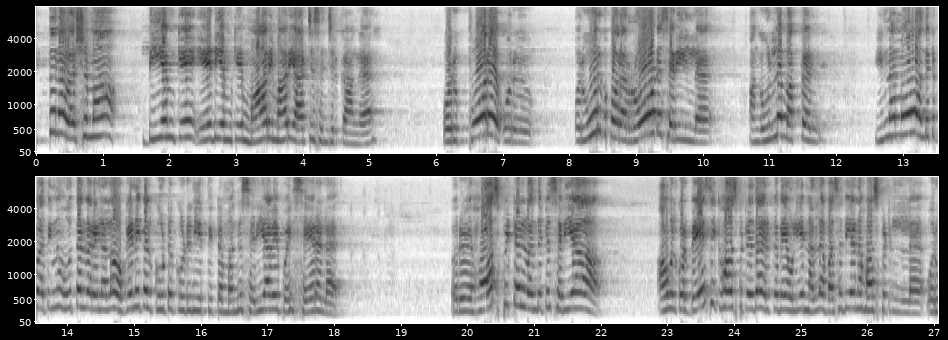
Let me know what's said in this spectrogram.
இத்தனை வருஷமாக டிஎம்கே ஏடிஎம்கே மாறி மாறி ஆட்சி செஞ்சுருக்காங்க. ஒரு போற ஒரு ஒரு ஊருக்கு போற ரோடு சரியில்லை. அங்க உள்ள மக்கள் இன்னமும் வந்துட்டு பார்த்தீங்கன்னா ஊத்தங்கரையிலலாம் ஒகேனக்கல் கூட்டு குடிநீர் திட்டம் வந்து சரியாகவே போய் சேரலை. ஒரு ஹாஸ்பிட்டல் வந்துட்டு சரியா அவங்களுக்கு ஒரு பேசிக் ஹாஸ்பிட்டல் தான் இருக்கதே ஒழிய நல்ல வசதியான ஹாஸ்பிட்டல் இல்லை. ஒரு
